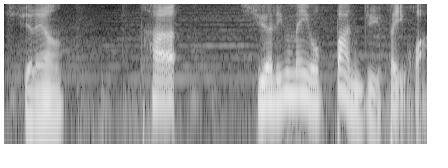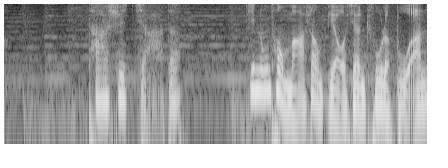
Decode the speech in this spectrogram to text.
雪灵，他，雪灵没有半句废话，他是假的。金龙透马上表现出了不安，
